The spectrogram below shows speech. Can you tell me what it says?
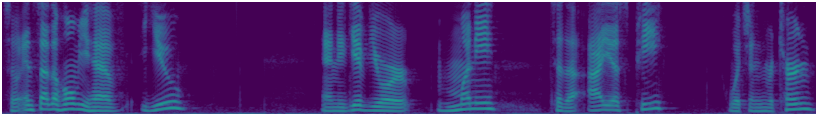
So inside the home, you have you, and you give your money to the ISP, which in return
